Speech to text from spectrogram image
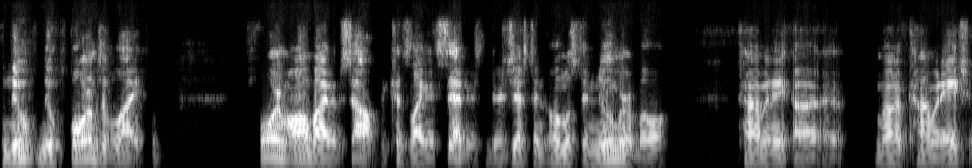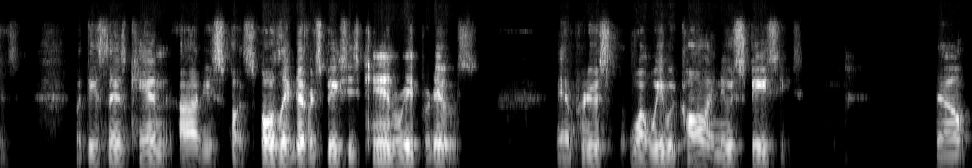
new new forms of life form all by themselves. Because, like I said, there's there's just an almost innumerable combina- uh, uh amount of combinations. But these things can uh, these supposedly different species can reproduce and produce what we would call a new species. Now,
